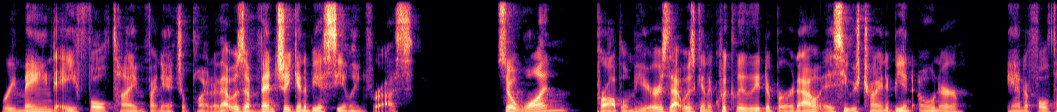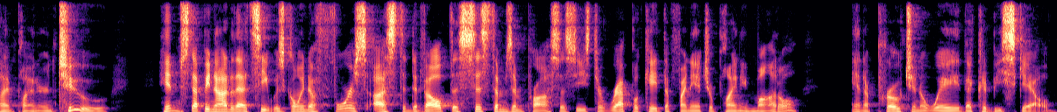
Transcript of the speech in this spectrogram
remained a full time financial planner. That was eventually going to be a ceiling for us. So, one problem here is that was going to quickly lead to burnout as he was trying to be an owner and a full time planner. And two, him stepping out of that seat was going to force us to develop the systems and processes to replicate the financial planning model and approach in a way that could be scaled.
